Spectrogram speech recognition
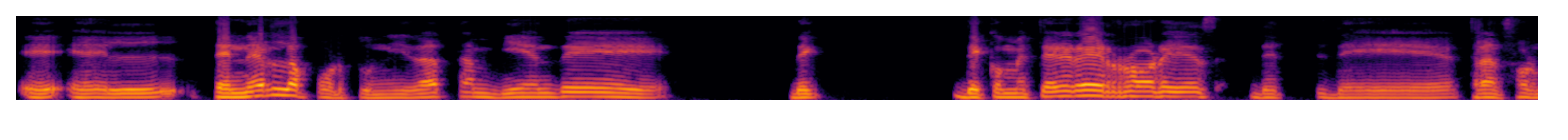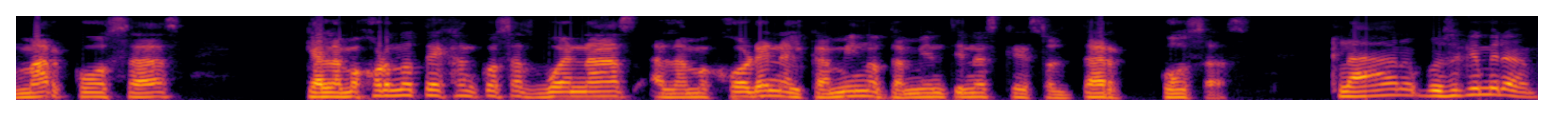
eh, el tener la oportunidad también de, de, cometer errores, de, de transformar cosas, que a lo mejor no te dejan cosas buenas, a lo mejor en el camino también tienes que soltar cosas. Claro, pues es que mira,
